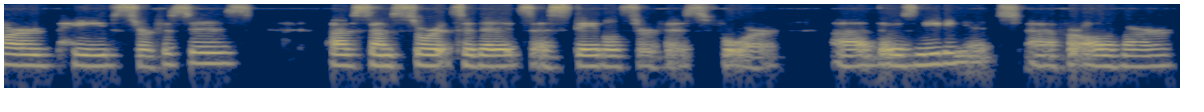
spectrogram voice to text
hard paved surfaces of some sort so that it's a stable surface for uh, those needing it, uh, for all of our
